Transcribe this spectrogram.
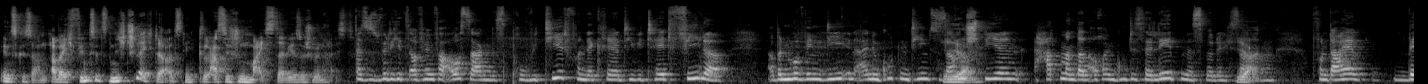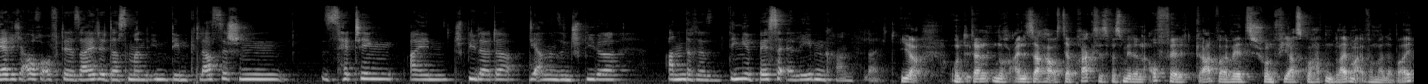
insgesamt. Aber ich finde es jetzt nicht schlechter als den klassischen Meister, wie er so schön heißt. Also das würde ich jetzt auf jeden Fall auch sagen, das profitiert von der Kreativität vieler. Aber nur wenn die in einem guten Team zusammenspielen, hat man dann auch ein gutes Erlebnis, würde ich Ja. sagen. Von daher wäre ich auch auf der Seite, dass man in dem klassischen Setting ein Spielleiter, die anderen sind Spieler, andere Dinge besser erleben kann vielleicht. Ja, und dann noch eine Sache aus der Praxis, was mir dann auffällt, gerade weil wir jetzt schon Fiasko hatten, bleiben wir einfach mal dabei.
